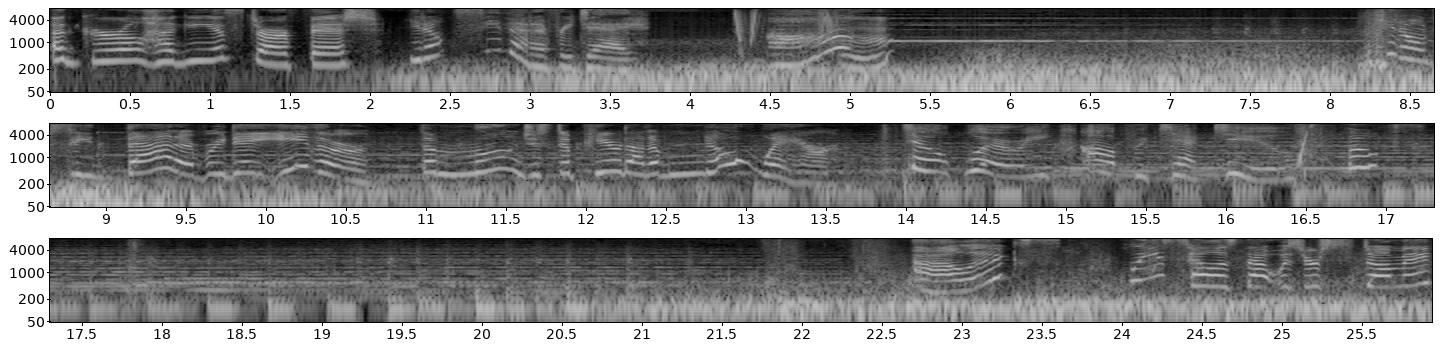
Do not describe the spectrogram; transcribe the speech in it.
A girl hugging a starfish. You don't see that every day. Huh? Hmm? You don't see that every day either. The moon just appeared out of nowhere. Don't worry, I'll protect you. Oops. Alex? Please tell us that was your stomach.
